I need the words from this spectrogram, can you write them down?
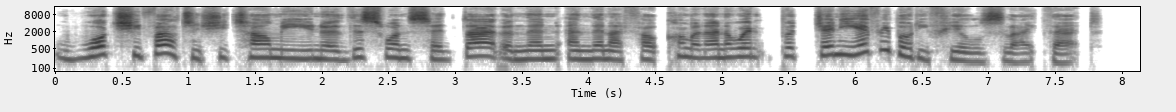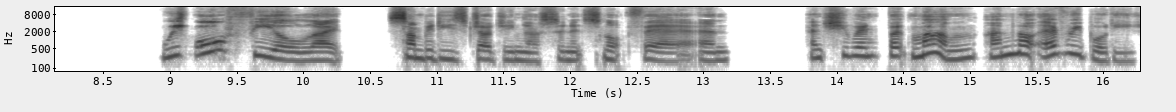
what she felt and she'd tell me you know this one said that and then and then i felt common and i went but jenny everybody feels like that. We all feel like somebody's judging us and it's not fair and and she went but mum i'm not everybody.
